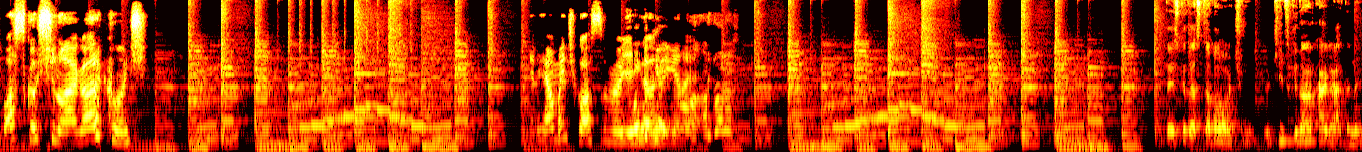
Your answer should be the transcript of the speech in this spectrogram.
Posso continuar agora, Conte? Ele realmente gosta do meu e é? galerinha, né? Agora, Até esse pedaço tava ótimo. Eu tive que dar uma cagada, né?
